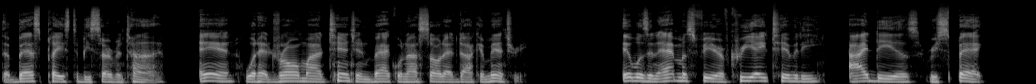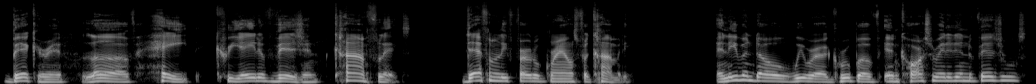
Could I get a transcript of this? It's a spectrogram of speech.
the best place to be serving time, and what had drawn my attention back when I saw that documentary. It was an atmosphere of creativity, ideas, respect, bickering, love, hate, creative vision, conflicts, definitely fertile grounds for comedy. And even though we were a group of incarcerated individuals,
